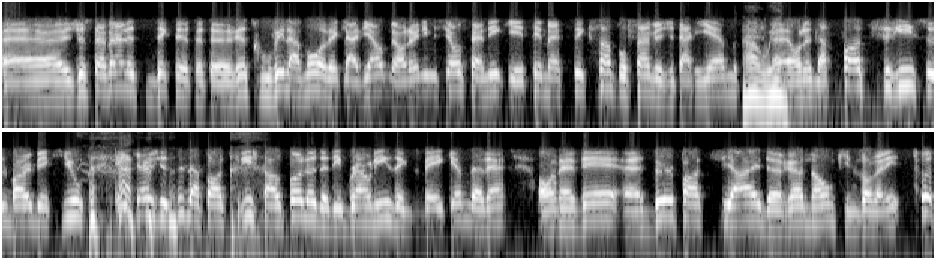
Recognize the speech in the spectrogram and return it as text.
Euh, justement, là, tu disais que tu as retrouvé l'amour avec la viande, mais on a une émission cette année qui est thématique 100% végétarienne. Ah oui. Euh, on a de la pâtisserie sur le barbecue. Et quand j'ai dit de la pâtisserie, je parle pas là, de des brownies avec du bacon dedans. On avait euh, deux pâtissières de renom qui nous ont donné tout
